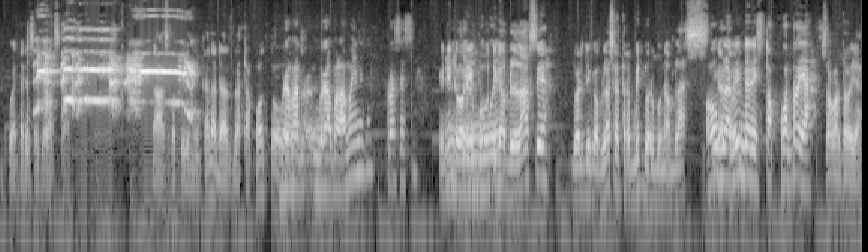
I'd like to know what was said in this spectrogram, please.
Buku yang tadi saya jelaskan. Nah, seperti ini kan ada data foto. Berapa misalnya. berapa lama ini kan prosesnya? Ini buku 2013 ya. 2013 saya terbit 2016. Oh, berarti tahun. dari stok foto ya? Sokoto ya.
